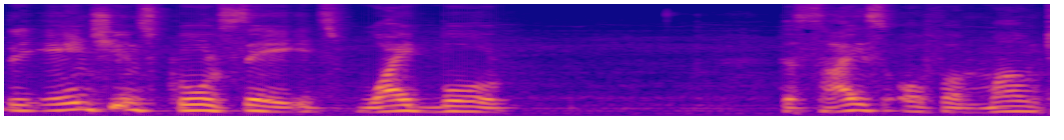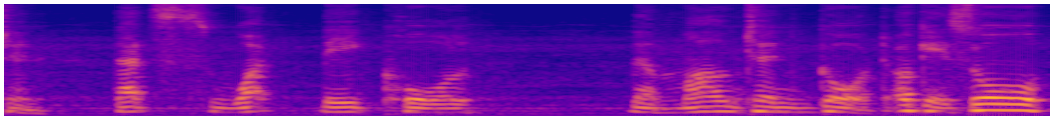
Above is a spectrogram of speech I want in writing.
the ancient scrolls say it's white boar the size of a mountain. That's what they call the mountain god. Okay, so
